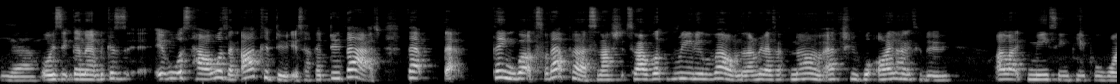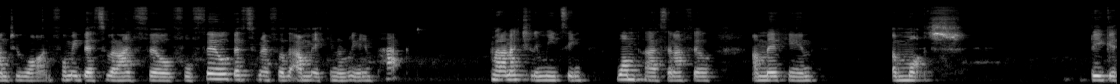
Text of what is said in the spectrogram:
Yeah. or is it gonna because it was how i was like i could do this i could do that that that thing works for that person actually so i got really overwhelmed and i realized like no actually what i like to do i like meeting people one to one for me that's when i feel fulfilled that's when i feel that i'm making a real impact when i'm actually meeting one person i feel i'm making a much bigger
